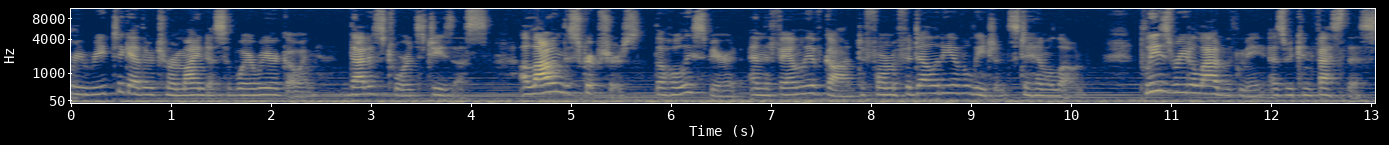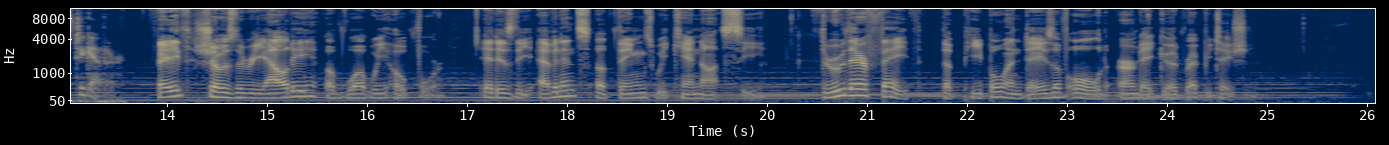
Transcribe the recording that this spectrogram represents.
We read together to remind us of where we are going. That is towards Jesus, allowing the Scriptures, the Holy Spirit, and the family of God to form a fidelity of allegiance to Him alone. Please read aloud with me as we confess this together. Faith shows the reality of what we hope for. It is the evidence of things we cannot see. Through their faith, the people in days of old earned a good reputation.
